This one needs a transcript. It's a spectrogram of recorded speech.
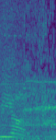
Back me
